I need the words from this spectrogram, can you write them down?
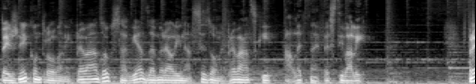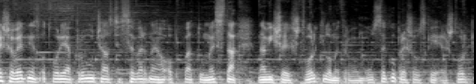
bežne kontrolovaných prevádzok sa viac zamerali na sezónne prevádzky a letné festivaly. Prešove dnes otvoria prvú časť severného obchvatu mesta. Na vyše 4-kilometrovom úseku Prešovskej R4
